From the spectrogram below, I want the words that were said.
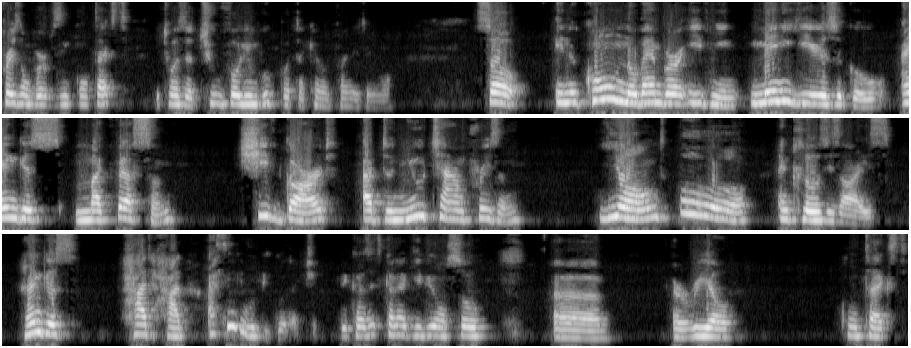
phrasal verbs in context. It was a two-volume book, but I cannot find it anymore. So, in a cold November evening many years ago, Angus MacPherson, chief guard at the Newtown prison, yawned, oh, and closed his eyes. Angus had had, I think it would be good actually, because it's gonna give you also uh, a real context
